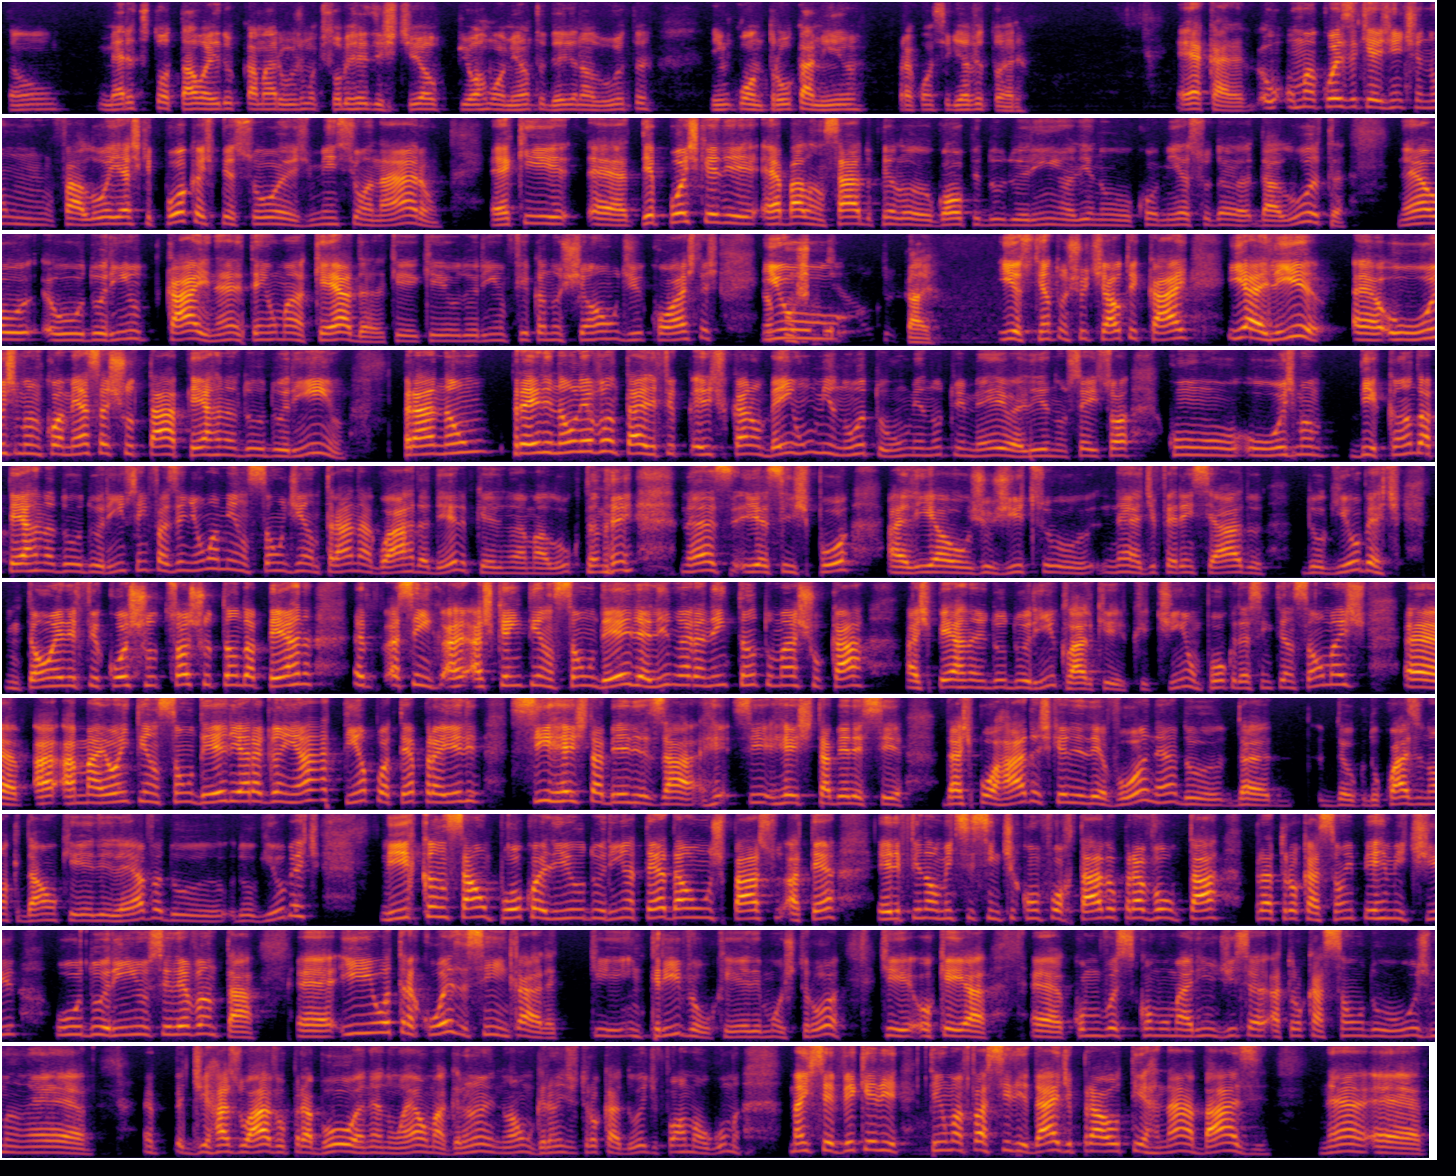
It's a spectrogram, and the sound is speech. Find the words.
Então, mérito total aí do Camaro Usman, que soube resistir ao pior momento dele na luta e encontrou o caminho para conseguir a vitória. É, cara, uma coisa que a gente não falou e acho que poucas pessoas mencionaram é que é, depois que ele é balançado pelo golpe do Durinho ali no começo da, da luta, né, o, o Durinho cai, né? Tem uma queda que, que o Durinho fica no chão de costas e o cai. Isso, tenta um chute alto e cai. E ali é, o Usman começa a chutar a perna do Durinho para não para ele não levantar. Ele, eles ficaram bem um minuto, um minuto e meio ali, não sei, só com o, Usman bicando a perna do Durinho, sem fazer nenhuma menção de entrar na guarda dele, porque ele não é maluco também, né? Ia se expor ali ao jiu-jitsu né, diferenciado do Gilbert. Então ele ficou só chutando a perna. É, assim, acho que a intenção dele ali não era nem tanto machucar as pernas do Durinho, claro que, que tinha um pouco dessa intenção, mas é, a, a, maior intenção dele era ganhar tempo até para ele se restabilizar, re, se restabelecer das porradas que ele levou, né, do, da, do, do, quase knockdown que ele leva do, do Gilbert, e cansar um pouco ali o Durinho até dar um espaço, até ele finalmente se sentir confortável para voltar para a trocação e permitir o Durinho se levantar. É, e outra coisa, assim, cara, que incrível que ele mostrou, que, ok, a, é, como, você, como o Marinho disse, a, a trocação do Usman é, é de razoável para boa, né? não é uma grande, não é um grande trocador de forma alguma, mas você vê que ele tem uma facilidade para alternar a base, né? É,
